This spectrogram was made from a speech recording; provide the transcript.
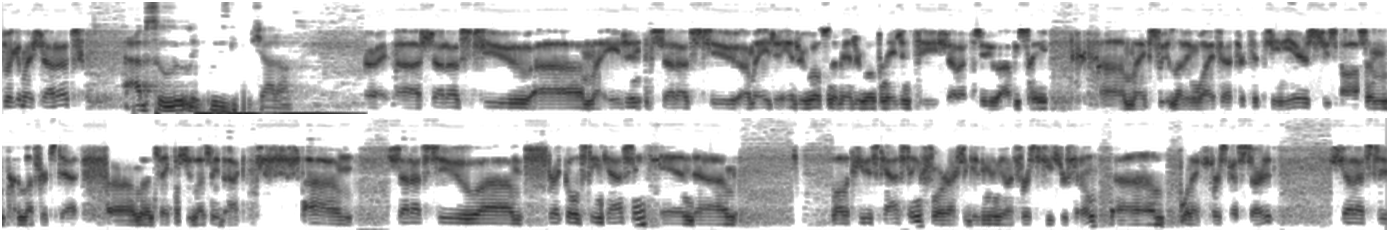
do I get my shout outs? Absolutely. Please give me a shout out. All right. Uh, shout outs to uh, my agent. Shout outs to uh, my agent, Andrew Wilson of Andrew Wilson Agency. Shout out to, obviously, uh, my sweet, loving wife after 15 years. She's awesome. I love her to death. Um, I'm thankful she loves me back. Um, shout outs to um, Goldstein Casting and um, Peters Casting for actually giving me my first feature film um, when I first got started. Shout outs to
